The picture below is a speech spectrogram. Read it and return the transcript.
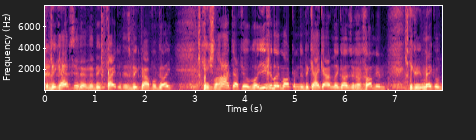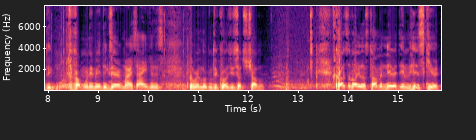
a big hefsid and a big fight with this big powerful guy. You can make the chacham when they made the exer of Marasayan for this, they weren't looking to cause you such trouble. Kosav Ayilos Tomen Niradim Hiskir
